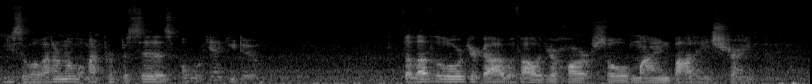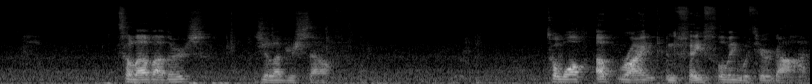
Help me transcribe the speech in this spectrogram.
And you say, well, I don't know what my purpose is. Oh, yeah, you do to love the Lord your God with all of your heart, soul, mind, body, and strength. To love others as you love yourself. To walk upright and faithfully with your God.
